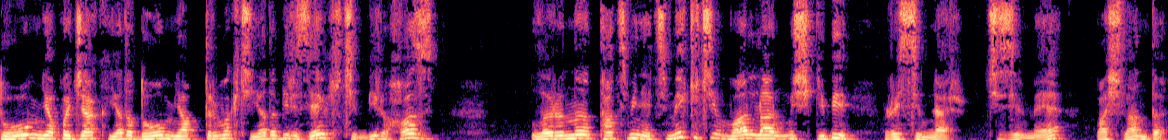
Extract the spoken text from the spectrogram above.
doğum yapacak ya da doğum yaptırmak için ya da bir zevk için, bir hazlarını tatmin etmek için varlarmış gibi resimler çizilmeye başlandı.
